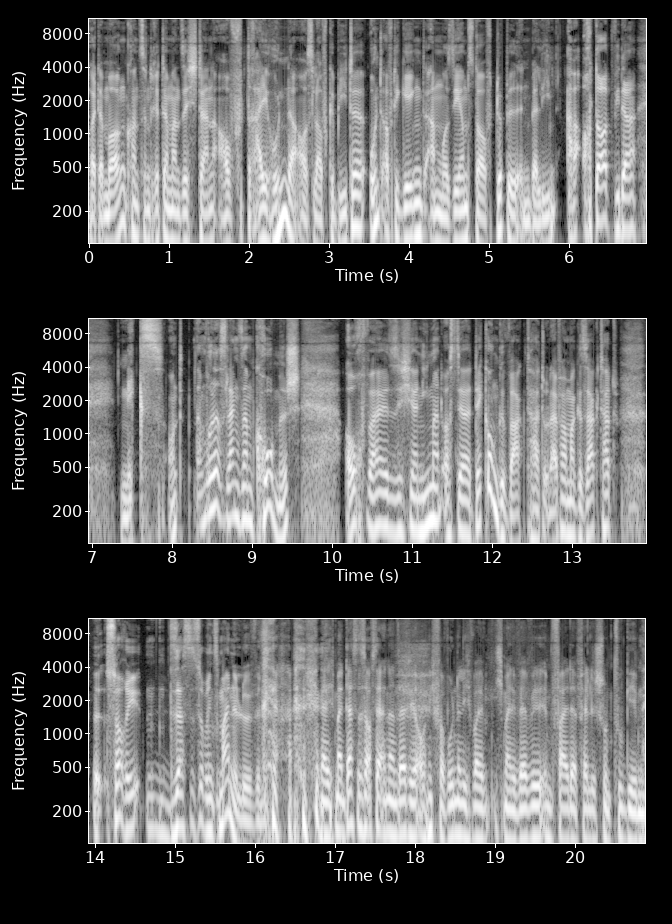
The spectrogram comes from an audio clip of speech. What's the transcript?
Heute Morgen konzentrierte man sich dann auf drei Hundeauslaufgebiete und auf die Gegend am Museumsdorf Düppel in Berlin. Aber auch dort wieder nix. Und dann wurde es langsam komisch, auch weil sich ja niemand aus der Deckung gewagt hat und einfach mal gesagt hat, äh, sorry, das ist übrigens meine Löwin. Ja, ja ich meine, das ist auf der anderen Seite ja auch nicht verwunderlich, weil ich meine, wer will im Fall der Fälle schon zugeben,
